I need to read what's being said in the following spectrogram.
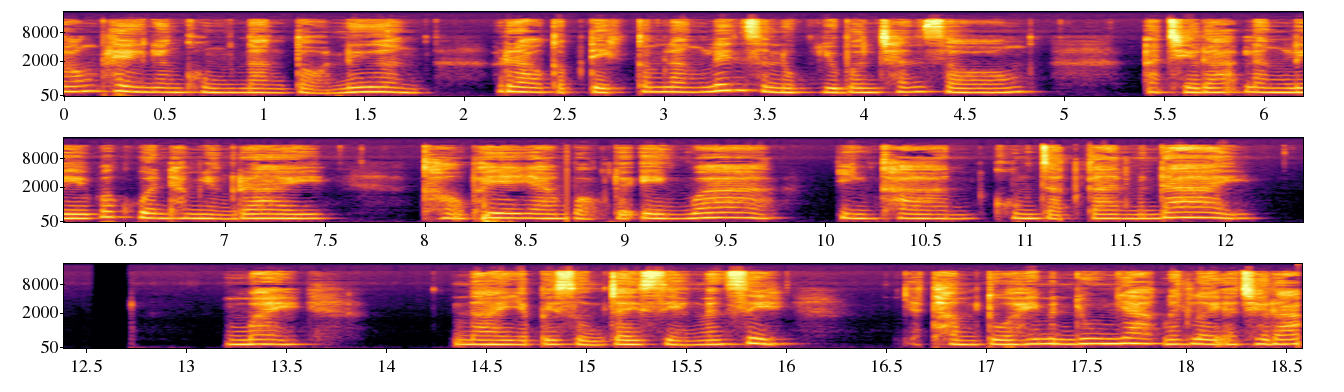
ร้องเพลงยังคงดังต่อเนื่อง ราวกับเด็กกำลังเล่นสนุกอยู่บนชั้นสอง อัชิระลังเลว่าควรทำอย่างไร เขาพยายามบอกตัวเองว่า อิงคารคงจัดการมันได้ ไม่ นายอย่าไปสนใจเสียงนั้นสิ อย่าทำตัวให้มันยุ่งยากนักเลยอัชิระ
